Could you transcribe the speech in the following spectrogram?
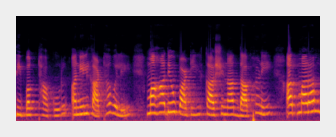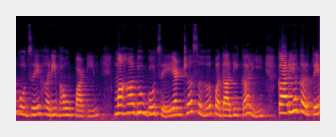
दीपक ठाकूर अनिल काठावले महादेव पाटील काशीनाथ दाभणे आत्माराम गोजे हरिभाऊ पाटील महादू गोचे यांच्यासह पदाधिकारी कार्यकर्ते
